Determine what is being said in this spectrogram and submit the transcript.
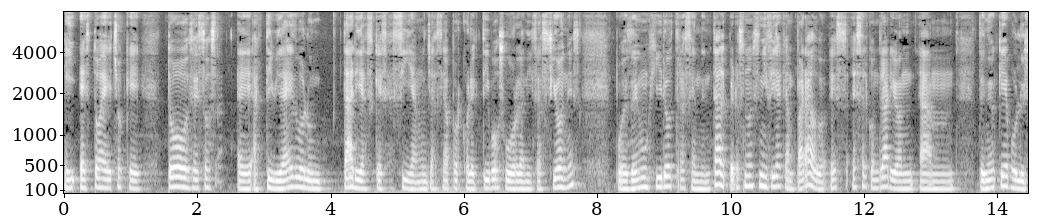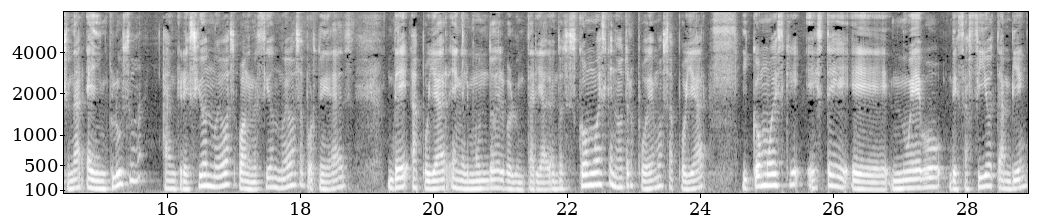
Y esto ha hecho que todas esas eh, actividades voluntarias que se hacían, ya sea por colectivos u organizaciones, pues den un giro trascendental, pero eso no significa que han parado, es, es al contrario, han, han tenido que evolucionar e incluso han crecido nuevas o han nacido nuevas oportunidades de apoyar en el mundo del voluntariado. Entonces, ¿cómo es que nosotros podemos apoyar y cómo es que este eh, nuevo desafío también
